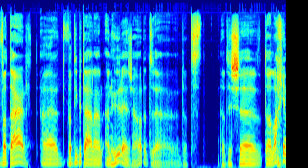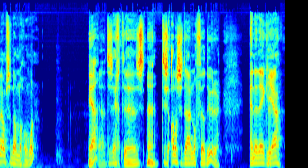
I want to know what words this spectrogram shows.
wat daar, eh, wat die betalen aan, aan huren en zo, dat, eh, dat, dat is, eh, daar lach je in Amsterdam nog om hoor. Ja? Ja, het is echt, het is, Ja. het is, alles is daar nog veel duurder. En dan denk je, ja,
